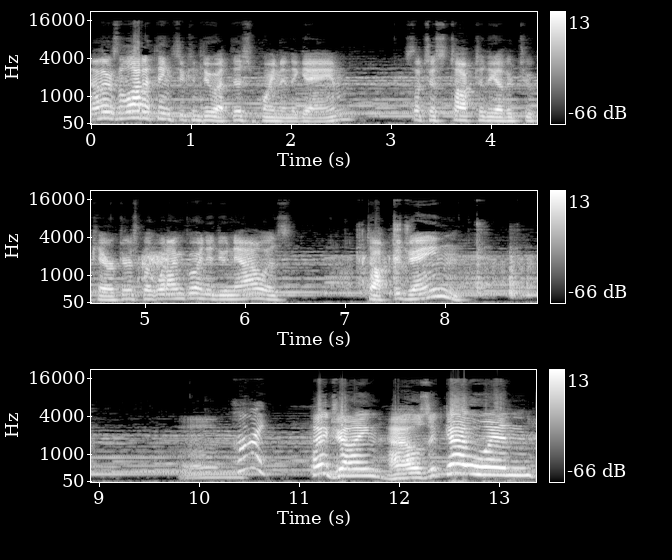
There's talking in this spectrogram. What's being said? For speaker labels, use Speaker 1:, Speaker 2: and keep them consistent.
Speaker 1: Now, there's a lot of things you can do at this point in the game, such as talk to the other two characters, but what I'm going to do now is talk to Jane. Um,
Speaker 2: Hi.
Speaker 1: Hey, Jane, how's it going?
